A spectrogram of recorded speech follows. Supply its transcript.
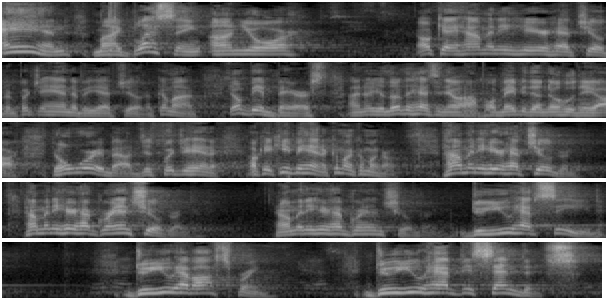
and my blessing on your Okay, how many here have children? Put your hand up if you have children. Come on. Don't be embarrassed. I know you're a little hesitant. Oh, well, maybe they'll know who they are. Don't worry about it. Just put your hand up. Okay, keep your hand up. Come on, come on, come on. How many here have children? How many here have grandchildren? How many here have grandchildren? Do you have seed? Do you have offspring? Do you have descendants?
